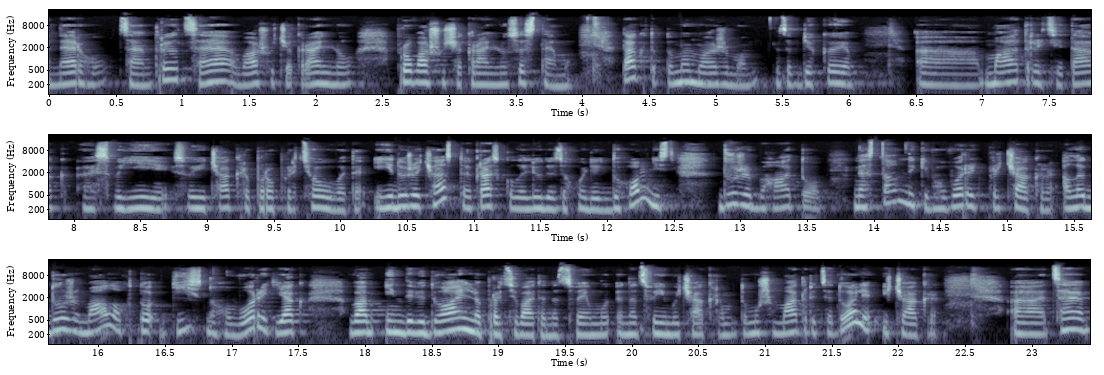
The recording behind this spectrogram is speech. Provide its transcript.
енергоцентри, це вашу чакральну, про вашу чакральну систему. Так? Тобто ми можемо завдяки а, матриці так, е, свої, свої чакри пропрацьовувати. І дуже часто, якраз коли люди заходять в духовність, дуже багато наставників говорять про чакри, але дуже мало хто дійсно говорить, як вам індивідуально працювати над своїми, над своїми чакрами, тому що матриця долі і чакри е, це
